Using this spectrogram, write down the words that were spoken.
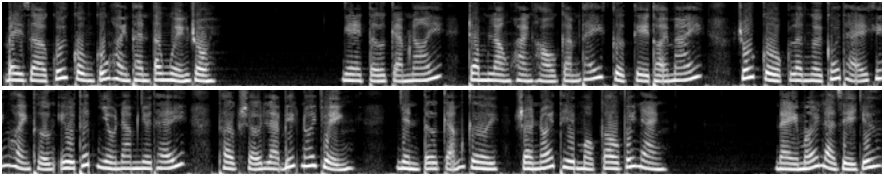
Bây giờ cuối cùng cũng hoàn thành tâm nguyện rồi. Nghe tự cảm nói, trong lòng hoàng hậu cảm thấy cực kỳ thoải mái. Rốt cuộc là người có thể khiến hoàng thượng yêu thích nhiều năm như thế, thật sự là biết nói chuyện. Nhìn tự cảm cười, rồi nói thêm một câu với nàng. Này mới là gì chứ?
